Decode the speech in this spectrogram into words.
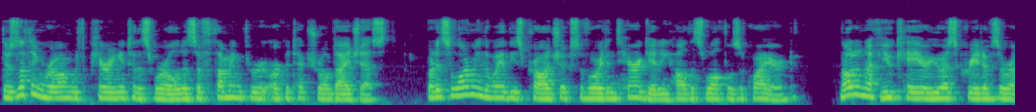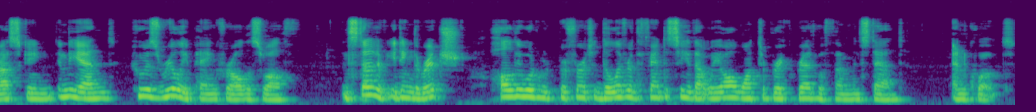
There's nothing wrong with peering into this world as if thumbing through Architectural Digest, but it's alarming the way these projects avoid interrogating how this wealth was acquired. Not enough UK or US creatives are asking, in the end, who is really paying for all this wealth? Instead of eating the rich, Hollywood would prefer to deliver the fantasy that we all want to break bread with them instead. End quote.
